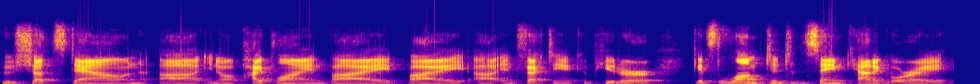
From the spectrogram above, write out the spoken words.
who shuts down uh, you know a pipeline by by uh, infecting a computer gets lumped into the same category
